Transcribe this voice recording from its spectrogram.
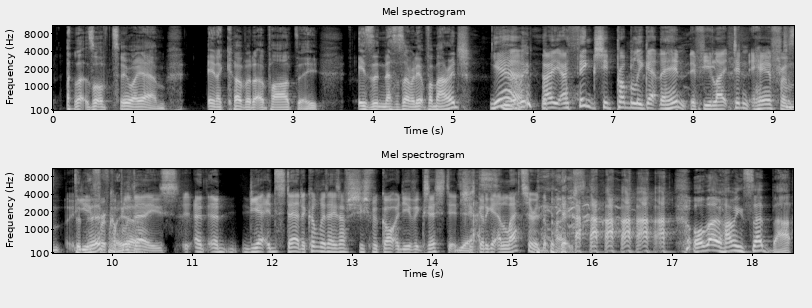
at sort of 2 a.m. in a cupboard at a party isn't necessarily up for marriage. You know Yeah, I mean? I, I think she'd probably get the hint if you like didn't hear from didn't you hear for a couple of yeah. days, and, and yet instead a couple of days after she's forgotten you've existed, she's Yes. going to get a letter in the post. Although, having said that,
